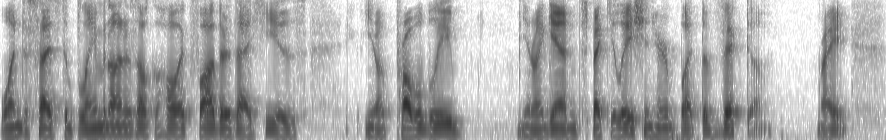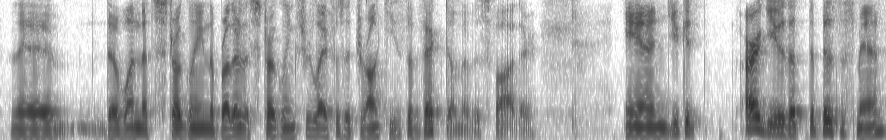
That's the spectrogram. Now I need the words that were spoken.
One decides to blame it on his alcoholic father that he is, you know, probably, you know, again, speculation here, but the victim right? The the one that's struggling, the brother that's struggling through life as a drunk, he's the victim of his father. And you could argue that the businessman,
